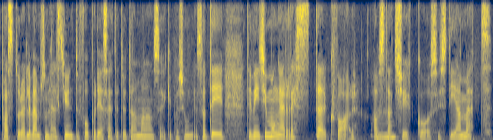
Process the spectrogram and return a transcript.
pastor eller vem som helst ju inte får på det sättet utan man ansöker personligen. Så det, det finns ju många rester kvar av Mm. statskyrkosystemet.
